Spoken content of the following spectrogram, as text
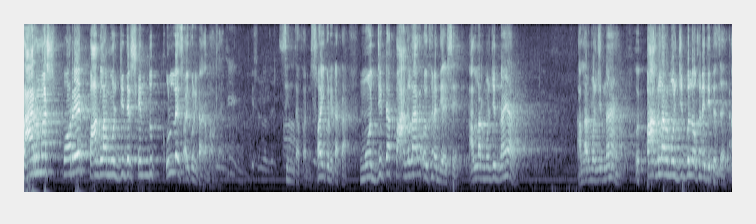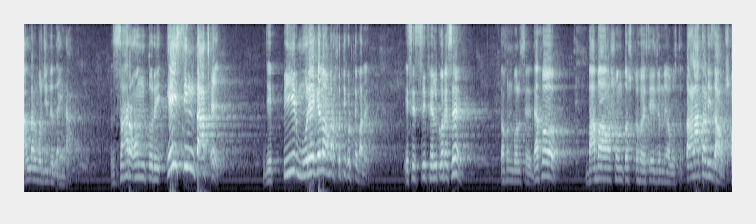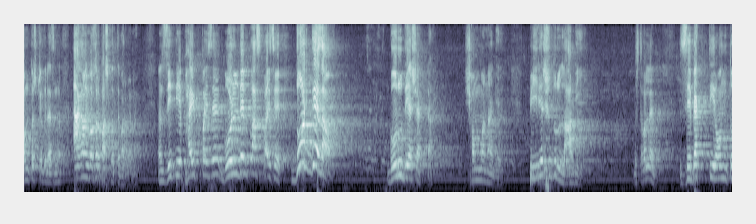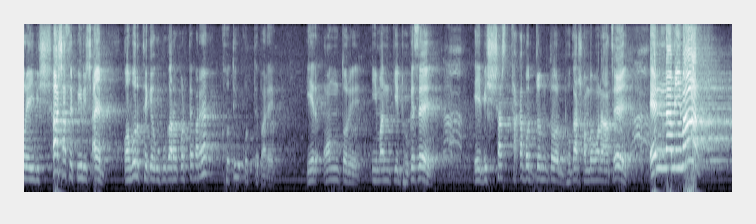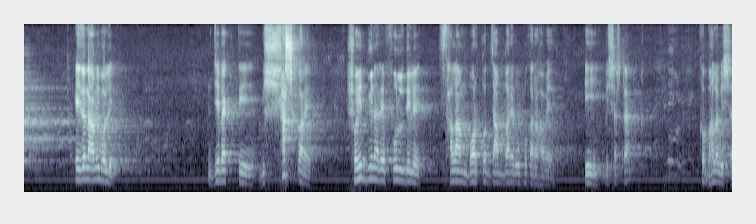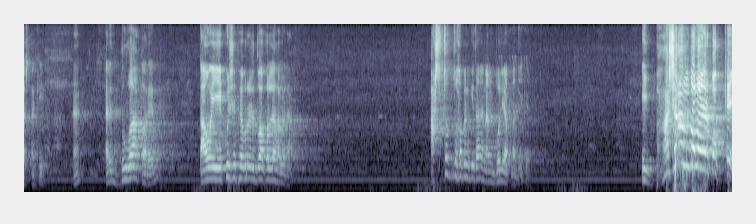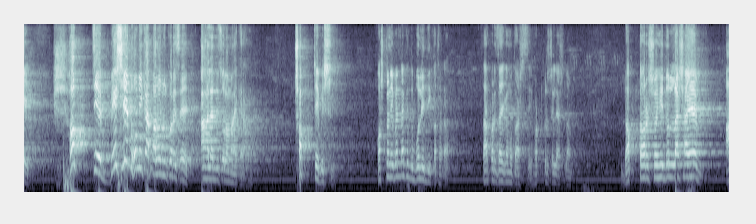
চার মাস পরে পাগলা মসজিদের সেন্দুক খুললে ছয় কোটি টাকা পাওয়া যায়। চিন্তা করেন, ছয় কোটি টাকা। মসজিদটা পাগলার ওইখানে দিয়েছে আল্লাহর মসজিদ নাই আর? আল্লাহর মসজিদ নাই? ওই পাগলার মসজিদ বলে ওখানে দিতে যায়। আল্লাহর মসজিদে দেয় না। যার অন্তরে এই চিন্তা আছে যে পীর মরে গেলেও আমার ক্ষতি করতে পারে। এসএসসি ফেল করেছে, তখন বলছে, দেখো বাবা অসন্তুষ্ট হয়েছে, এই জন্য অবস্থা। তাড়াতাড়ি যাও, সন্তুষ্ট করে আছেন আগামী বছর পাস করতে পারবে না। জিপিএ ফাইভ পাইছে, গোল্ডেন প্লাস পাইছে। দৌড় দিয়ে যাও। গরু দিয়ে আসে একটা। সম্মান আগে। পীরের শুধু লাভই। বুঝতে পারলেন? যে ব্যক্তির অন্তরে এই বিশ্বাস আছে, পীর সাহেব, কবর থেকে উপকারও করতে পারে, ক্ষতিও করতে পারে। এর অন্তরে ইমান কি ঢুকেছে? এই বিশ্বাস থাকা পর্যন্ত ঢোকার সম্ভাবনা আছে। এর নাম ইমান এই জন্য আমি বলি, যে ব্যক্তি বিশ্বাস করে, শহীদ মিনারে ফুল দিলে সালাম, বরকত, জাব্বারের উপকার হবে। এই বিশ্বাসটা? খুব ভালো বিশ্বাস নাকি? হ্যাঁ? আরে দোয়া করেন, তাও এই একুশে ফেব্রুয়ারি দোয়া করলে হবে না। আশ্চর্য হবেন কি জানেন? আমি বলি আপনাদেরকে। এই ভাষা আন্দোলনের পক্ষে সবচেয়ে বেশি ভূমিকা পালন করেছে আহলাদিস ওলামায়েকেরাম সবচেয়ে বেশি। কষ্ট নেবেন না, কিন্তু বলে দিই কথাটা। তারপরে জায়গা মতো আসছি, হট করে চলে আসলাম। ডক্টর শহীদুল্লাহ সাহেব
